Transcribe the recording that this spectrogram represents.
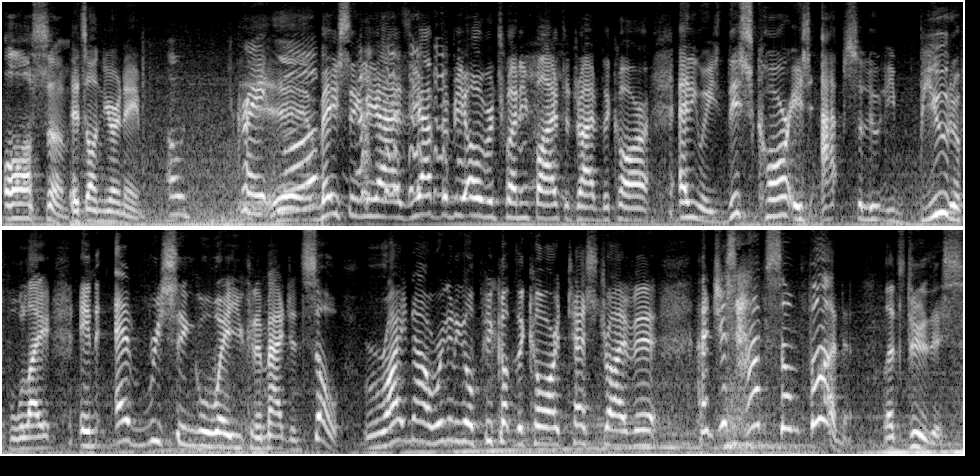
awesome. It's on your name. Oh, great. Yeah, Mom. basically, guys, you have to be over 25 to drive the car. Anyways, this car is absolutely beautiful, like in every single way you can imagine. So, right now, we're gonna go pick up the car, test drive it, and just have some fun. Let's do this.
